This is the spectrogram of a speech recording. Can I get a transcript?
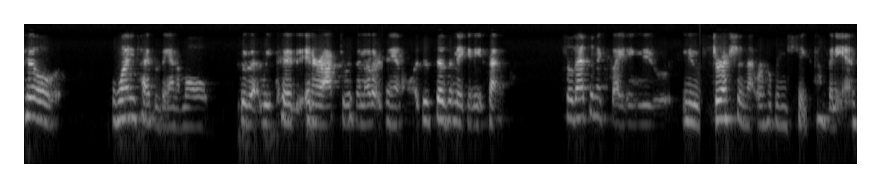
kill one type of animal so that we could interact with another animal. It just doesn't make any sense. So that's an exciting new new direction that we're hoping to take the company in.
